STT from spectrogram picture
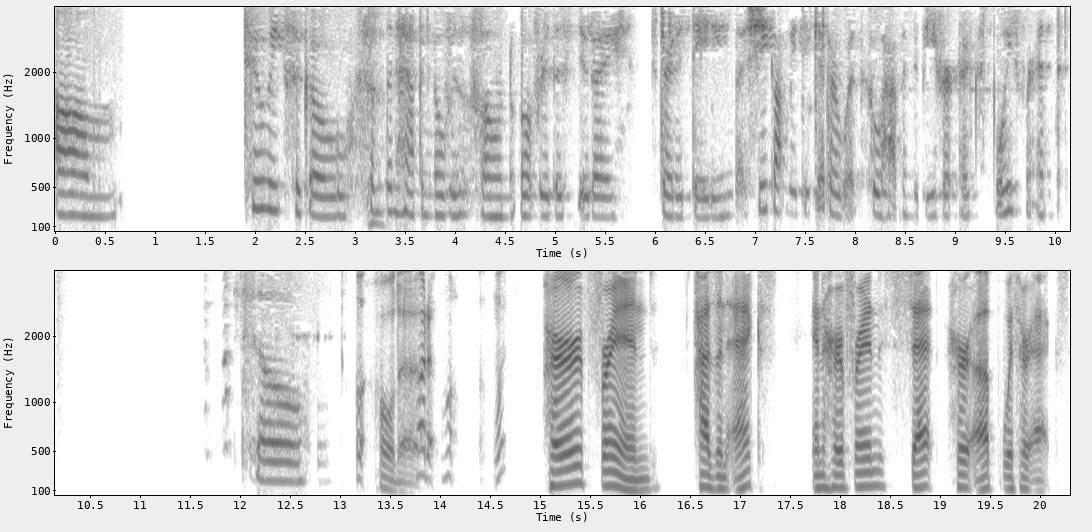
Um, two weeks ago, something happened over the phone over this dude I started dating that she got me together with, who happened to be her ex-boyfriend. So Hold up. Hold up. What? Her friend has an ex, and her friend set her up with her ex.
